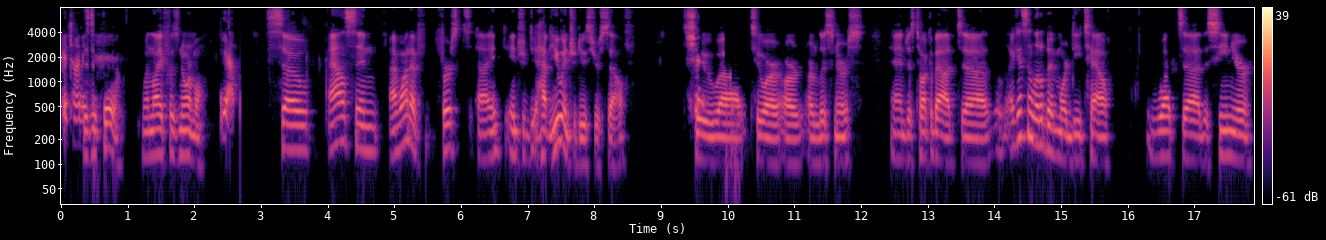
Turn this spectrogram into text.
Good timing. This is cool. When life was normal. Yeah. So, Allison, I want to first uh, introduce, have you introduce yourself sure. to uh, to our, our, our, listeners and just talk about, uh, I guess, in a little bit more detail what uh, the senior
